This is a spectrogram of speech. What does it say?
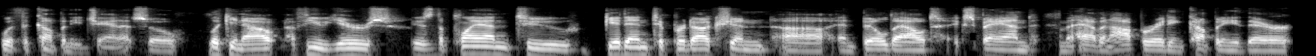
with the company, Janet? So, looking out a few years, is the plan to get into production uh, and build out, expand, and have an operating company there?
